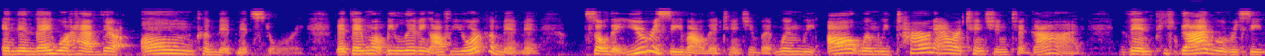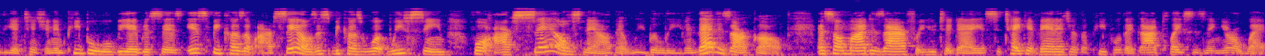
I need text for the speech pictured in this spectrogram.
And then they will have their own commitment story, that they won't be living off your commitment, so that you receive all the attention but when we all when we turn our attention to god then God will receive the attention and people will be able to say it's because of ourselves. It's because what we've seen for ourselves now that we believe. And that is our goal. And so my desire for you today is to take advantage of the people that God places in your way,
